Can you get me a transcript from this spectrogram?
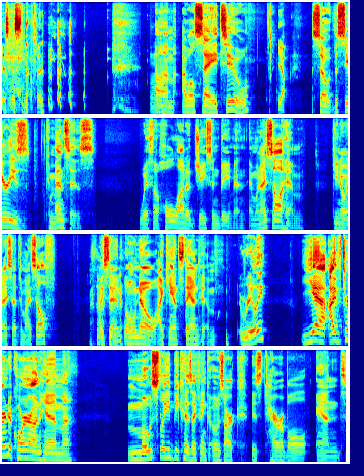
Just nothing. Um i will say too yep. so the series commences with a whole lot of Jason Bateman. And when I saw him, do you know what I said to myself? I said, "Oh no, I can't stand him." really yeah, I've turned a corner on him mostly because I think Ozark is terrible and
